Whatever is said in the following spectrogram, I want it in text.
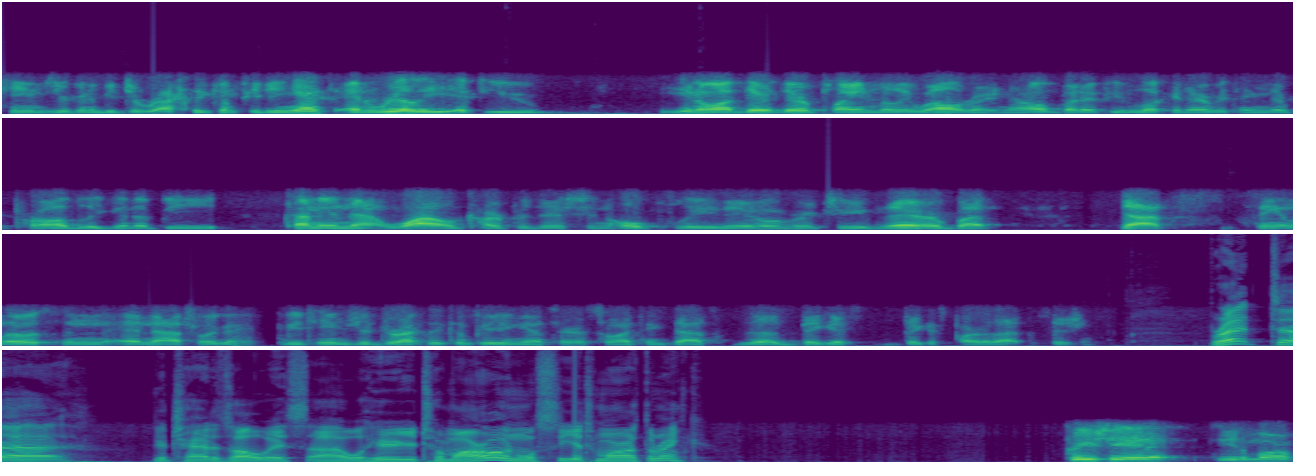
teams you're going to be directly competing against, and really, if you, you know, they're they're playing really well right now. But if you look at everything, they're probably going to be kind of in that wild card position. Hopefully, they overachieve there, but that's St. Louis and, and Nashville are going to be teams you're directly competing against here. So I think that's the biggest biggest part of that decision. Brett, uh, good chat as always. Uh, we'll hear you tomorrow, and we'll see you tomorrow at the rink. Appreciate it. See you tomorrow.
